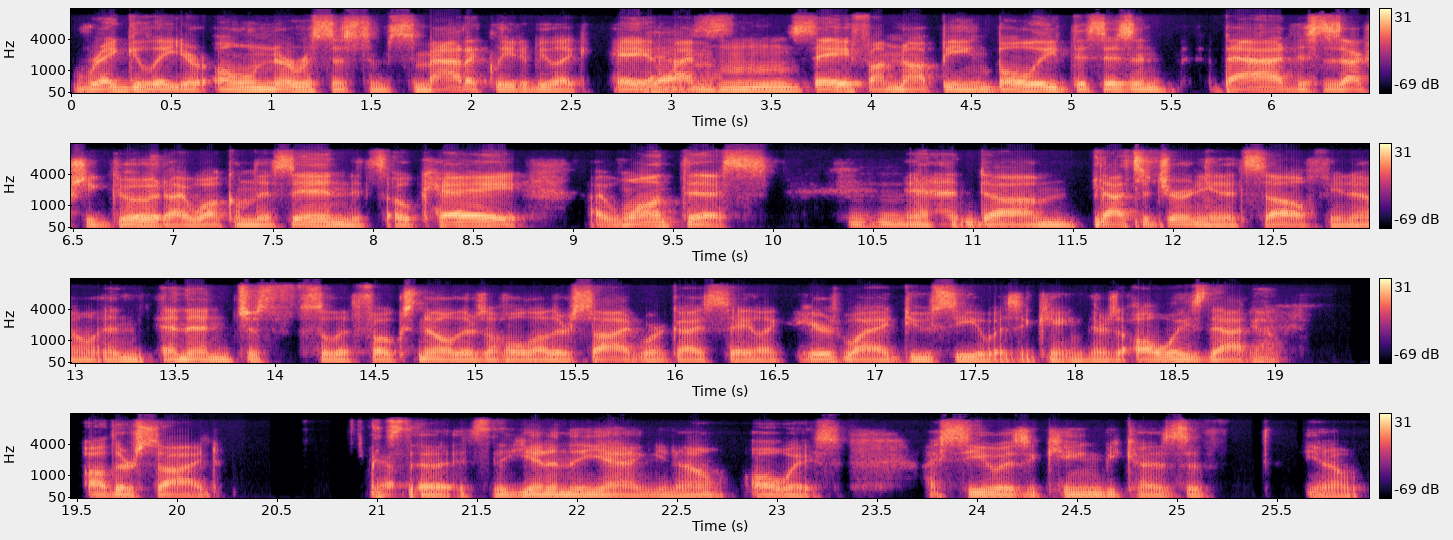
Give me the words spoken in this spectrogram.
regulate your own nervous system somatically to be like, hey, Yes. I'm Mm. safe. I'm not being bullied. This isn't bad. This is actually good. I welcome this in. It's okay. I want this Mhm. and um, that's a journey in itself you know and and then just so that folks know there's a whole other side where guys say like here's why i do see you as a king there's always that Yeah. other side it's the it's the yin and the yang you know always i see you as a king because of you know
